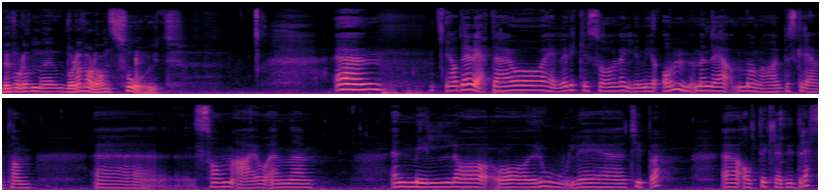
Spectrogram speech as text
Men hvordan, hvordan var det han så ut? Um, ja, det vet jeg jo heller ikke så veldig mye om. Men det mange har beskrevet ham eh, som, er jo en, en mild og, og rolig type. Eh, alltid kledd i dress.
